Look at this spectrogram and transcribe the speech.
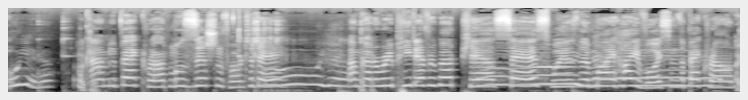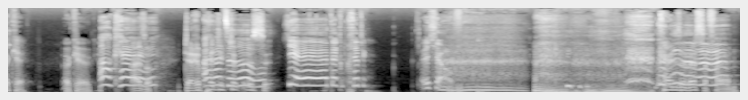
Oh yeah. Okay. I'm your background musician for today. Oh yeah. I'm gonna repeat every word Pierre says with my high voice in the background. Okay, okay, okay. Okay. Also, der Repretik-Tipp Also, ist yeah, der Repretik. Ich auch. kein Silvester feiern.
